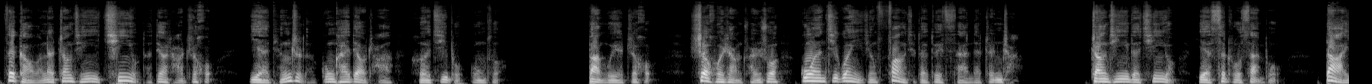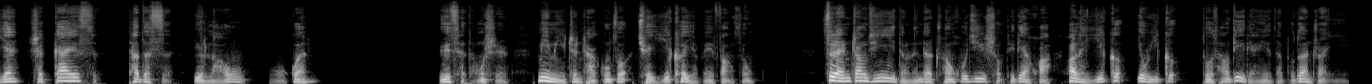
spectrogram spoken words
在搞完了张琴义亲友的调查之后，也停止了公开调查和缉捕工作。半个月之后，社会上传说公安机关已经放弃了对此案的侦查，张琴义的亲友也四处散布“大烟是该死，他的死与劳务无关”。与此同时，秘密侦查工作却一刻也没放松。虽然张金义等人的传呼机、手提电话换了一个又一个，躲藏地点也在不断转移，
